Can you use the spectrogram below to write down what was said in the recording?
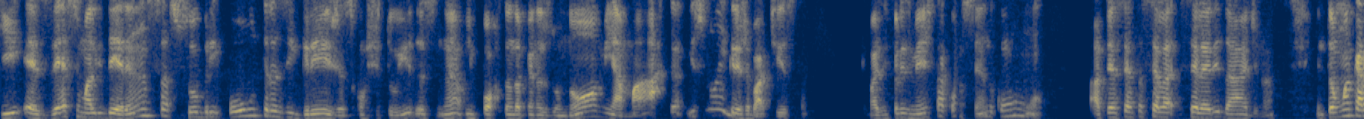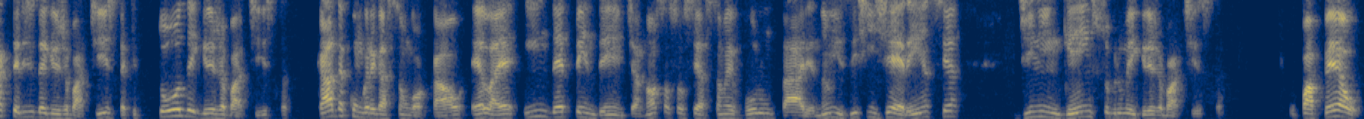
Que exerce uma liderança sobre outras igrejas constituídas, né, importando apenas o nome, a marca. Isso não é igreja batista, mas infelizmente está acontecendo com até certa celeridade. Né? Então, uma característica da igreja batista é que toda igreja batista, cada congregação local, ela é independente. A nossa associação é voluntária, não existe ingerência de ninguém sobre uma igreja batista. O papel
